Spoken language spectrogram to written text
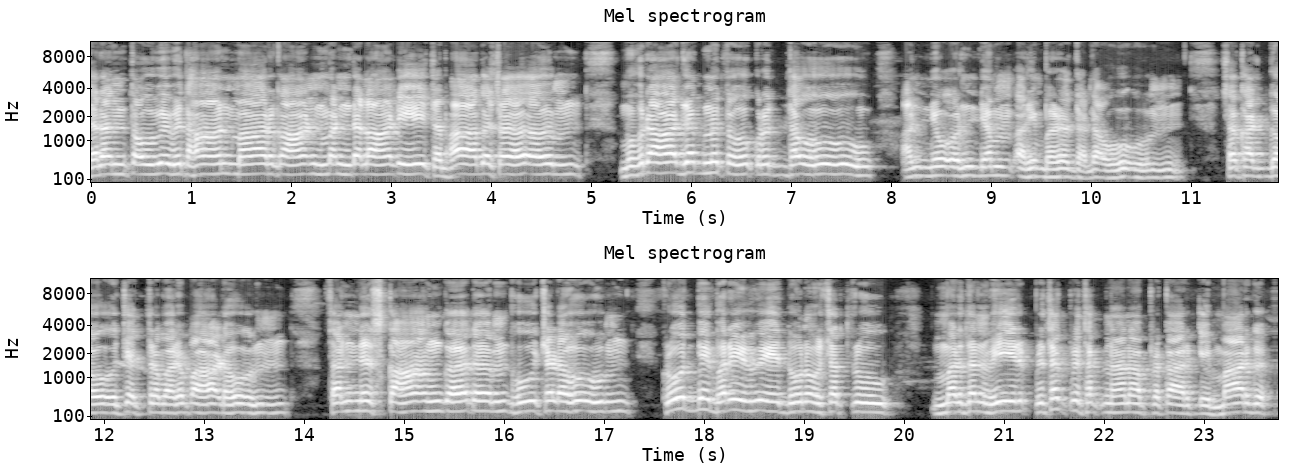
चरंत विविधान मार्गान मंडलानी च भागस मुहरा जग्न तो क्रुद्ध, अन्योन्यम अरिभरधन सखड्गौ चित्रभर पहाड़ो सन्निष्कांग भूषण क्रोध में भरे हुए दोनों शत्रु मर्दन वीर पृथक पृथक नाना प्रकार के मार्ग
